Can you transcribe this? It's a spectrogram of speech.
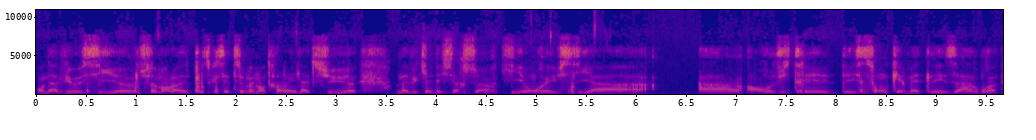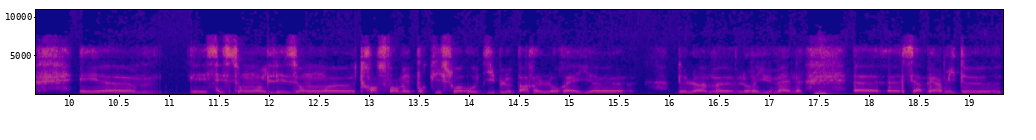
on a vu aussi euh, justement là, parce que cette semaine on travaille là-dessus, on a vu qu'il y a des chercheurs qui ont réussi à, à enregistrer des sons qu'émettent les arbres et et ces sons, ils les ont transformés pour qu'ils soient audibles par l'oreille de l'homme, l'oreille humaine, euh, ça a permis de,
